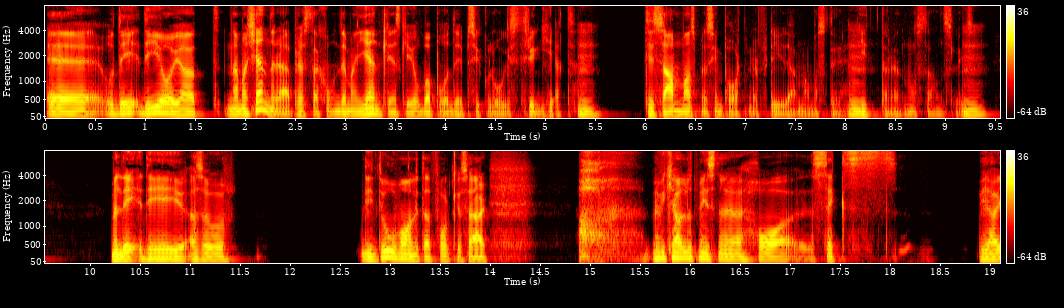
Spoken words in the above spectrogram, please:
Eh, och det, det gör ju att när man känner det här prestation, det man egentligen ska jobba på, det är psykologisk trygghet. Mm. Tillsammans med sin partner, för det är där man måste hitta den någonstans. Liksom. Men det, det är ju, alltså, det är inte ovanligt att folk är så här, "Ah, men vi kan väl åtminstone ha sex, vi har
